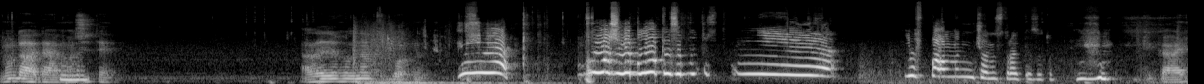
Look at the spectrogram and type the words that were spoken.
Ну да, да, Добре. може ти. Але головне тут блокнути. Ні! Боже, я блоки пуст... Ні! Я впав, ну нічого, настройки зато. Чекай.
